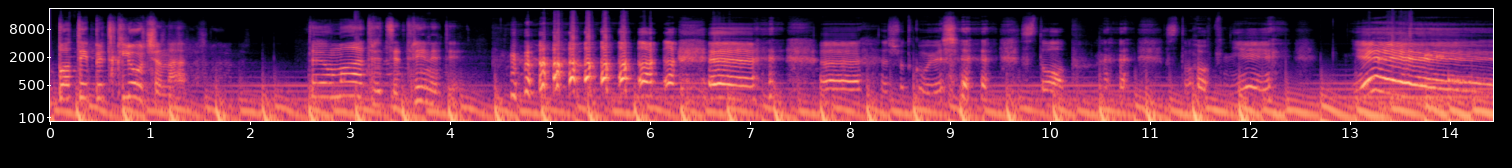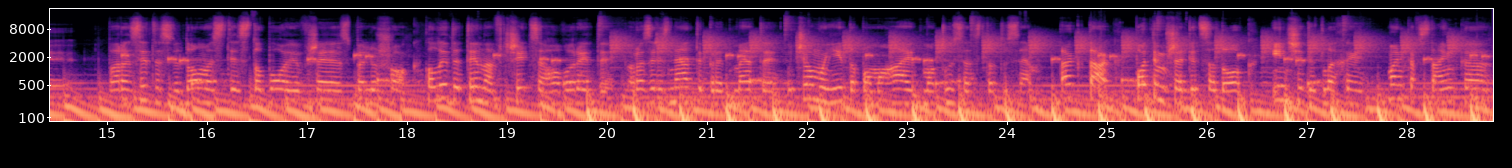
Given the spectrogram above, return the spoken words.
бо ти підключена. Ти у матриці, Трініті. Е, е, Шуткуєш. Стоп. Стоп, Паразити свідомості з тобою вже з пелюшок. Коли дитина вчиться говорити, розрізняти предмети, у чому їй допомагають матуся з татусем. Так, так, потім вже дитсадок, інші дітлахи. Манька встанька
